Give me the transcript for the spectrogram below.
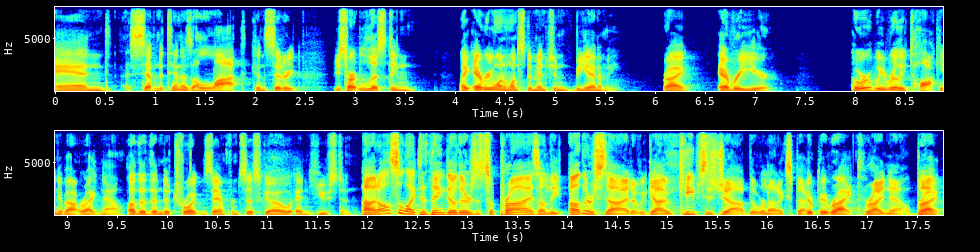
and seven to ten is a lot considering you start listing like everyone wants to mention Bieniemy, right? Every year, who are we really talking about right now, other than Detroit and San Francisco and Houston? I'd also like to think, though, there's a surprise on the other side of a guy who keeps his job that we're not expecting. Right. Right now. But right.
